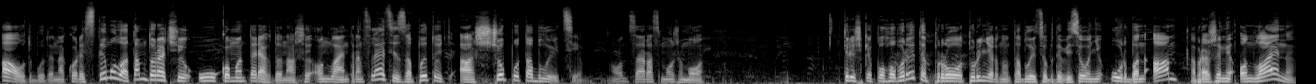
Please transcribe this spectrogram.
Аут буде на користь стимула. Там, до речі, у коментарях до нашої онлайн-трансляції запитують, а що по таблиці? От зараз можемо трішки поговорити про турнірну таблицю в дивізіоні Урбан А в режимі онлайн.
